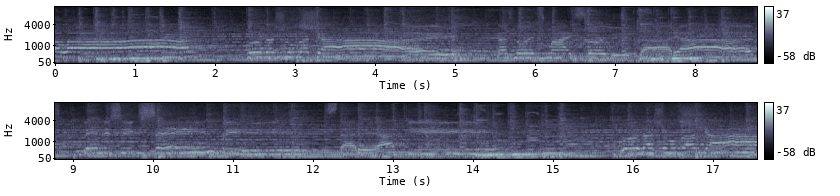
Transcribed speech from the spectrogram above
ela. Quando a chuva cai nas noites mais solitárias, lembre-se que sempre estarei aqui chuva cai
